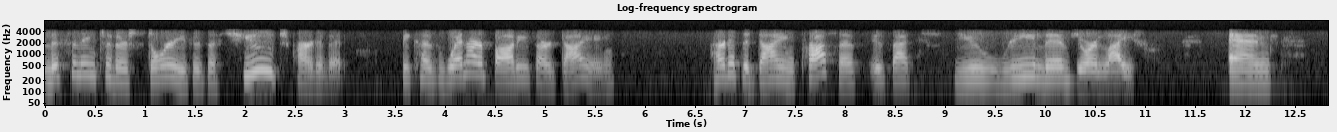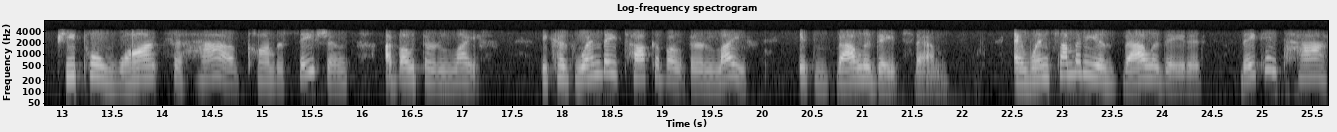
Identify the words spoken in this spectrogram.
Listening to their stories is a huge part of it because when our bodies are dying, part of the dying process is that you relive your life. And people want to have conversations about their life because when they talk about their life, it validates them. And when somebody is validated, they can pass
